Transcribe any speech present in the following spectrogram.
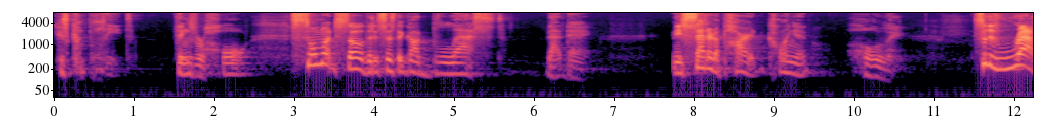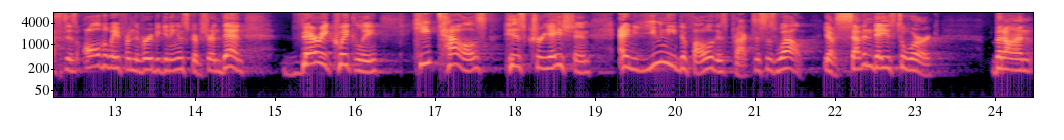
He was complete. Things were whole. So much so that it says that God blessed that day. And he set it apart, calling it holy. So this rest is all the way from the very beginning of Scripture. And then, very quickly, he tells his creation, and you need to follow this practice as well. You have seven days to work, but on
